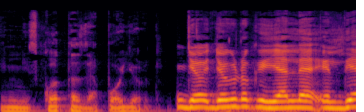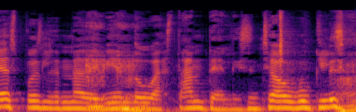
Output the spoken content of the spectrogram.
mis cuotas de apoyo. Yo, yo creo que ya el día después le anda debiendo bastante al licenciado Bucles. Ah,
